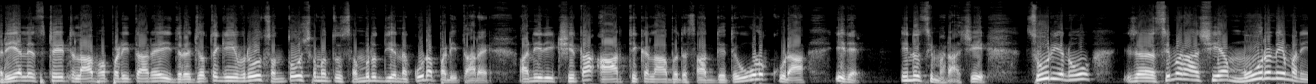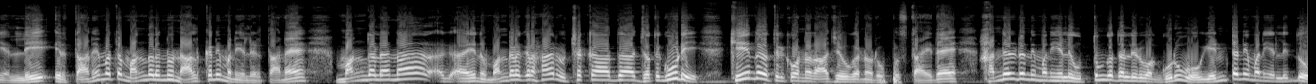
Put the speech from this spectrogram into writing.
ರಿಯಲ್ ಎಸ್ಟೇಟ್ ಲಾಭ ಪಡೀತಾರೆ. ಇದರ ಜೊತೆಗೆ ಇವರು ಸಂತೋಷ ಮತ್ತು ಸಮೃದ್ಧಿಯನ್ನು ಕೂಡ ಪಡೀತಾರೆ. ಅನಿರೀಕ್ಷಿತ ಆರ್ಥಿಕ ಲಾಭದ ಸಾಧ್ಯತೆಗಳು ಕೂಡ ಇದೆ. ಇನ್ನು ಸಿಂಹರಾಶಿ. ಸೂರ್ಯನು ಸಿಂಹರಾಶಿಯ ಮೂರನೇ ಮನೆಯಲ್ಲಿ ಇರ್ತಾನೆ ಮತ್ತು ಮಂಗಳನು ನಾಲ್ಕನೇ ಮನೆಯಲ್ಲಿರ್ತಾನೆ ಮಂಗಳನ, ಏನು, ಮಂಗಳ ಗ್ರಹ ರುಚಕದ ಜೊತೆಗೂಡಿ ಕೇಂದ್ರ ತ್ರಿಕೋನ ರಾಜಯೋಗನ ರೂಪಿಸ್ತಾ ಇದೆ. ಹನ್ನೆರಡನೇ ಮನೆಯಲ್ಲಿ ಉತ್ತುಂಗದಲ್ಲಿರುವ ಗುರುವು ಎಂಟನೇ ಮನೆಯಲ್ಲಿದ್ದು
